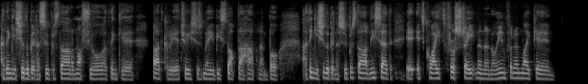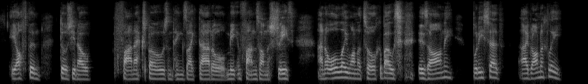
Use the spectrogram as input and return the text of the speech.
I think he should have been a superstar. I'm not sure. I think uh, bad career choices maybe stopped that happening, but I think he should have been a superstar. And he said it, it's quite frustrating and annoying for him. Like um, he often does, you know, fan expos and things like that, or meeting fans on the street, and all they want to talk about is Arnie. But he said, ironically,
